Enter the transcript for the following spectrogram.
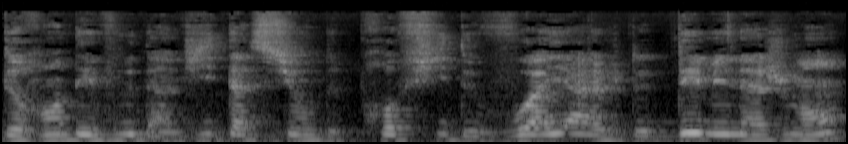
de rendez-vous, d'invitation, de profit, de voyage, de déménagement,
